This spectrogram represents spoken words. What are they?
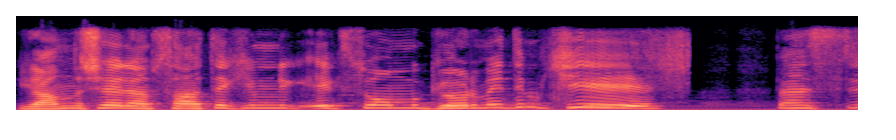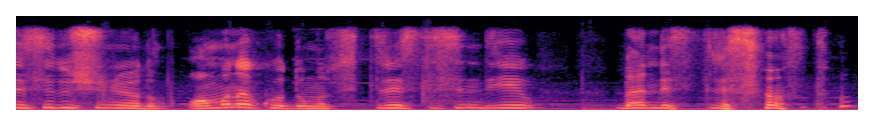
Yanlış eylem. Sahte kimlik eksi 10 mu görmedim ki. Ben stresi düşünüyordum. Amına kodumu streslisin diye ben de stres oldum.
